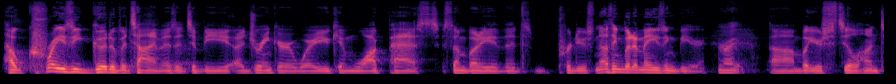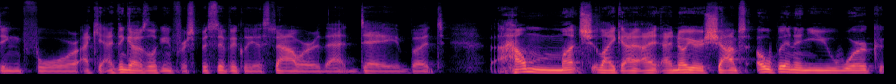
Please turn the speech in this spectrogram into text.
how crazy good of a time is it to be a drinker where you can walk past somebody that's produced nothing but amazing beer? Right. um, but you're still hunting for. I, can't, I think I was looking for specifically a sour that day, but how much like I, I know your shop's open and you work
